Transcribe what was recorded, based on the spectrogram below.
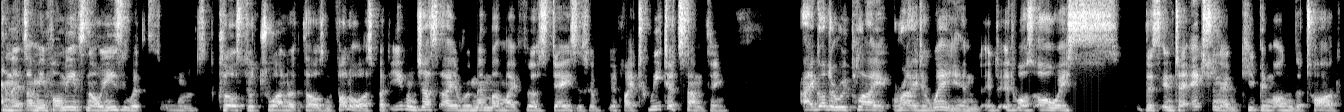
and that's i mean for me it's now easy with close to 200000 followers but even just i remember my first days is if, if i tweeted something i got a reply right away and it, it was always this interaction and keeping on the talk.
